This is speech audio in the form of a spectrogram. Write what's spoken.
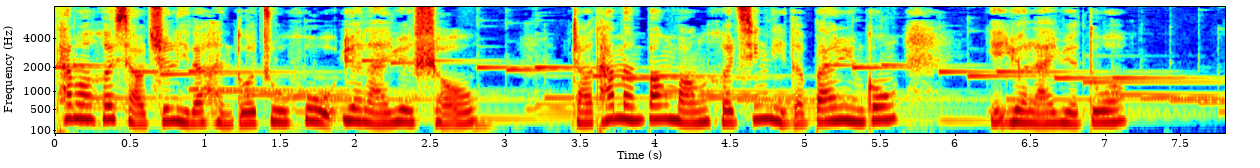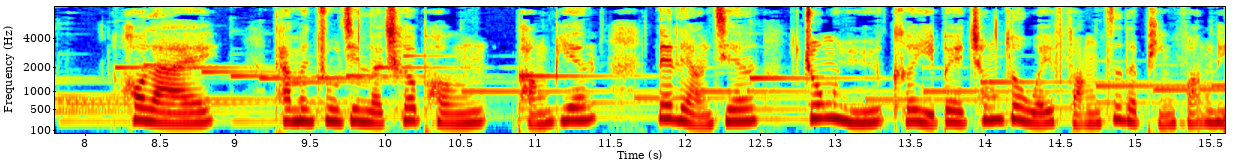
他们和小区里的很多住户越来越熟，找他们帮忙和清理的搬运工也越来越多。后来。他们住进了车棚旁边那两间终于可以被称作为房子的平房里。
